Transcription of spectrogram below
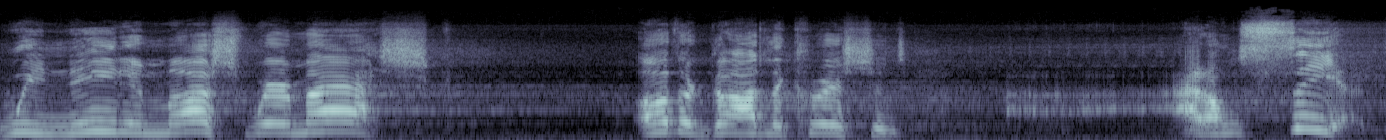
we need and must wear masks. Other godly Christians, I don't see it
